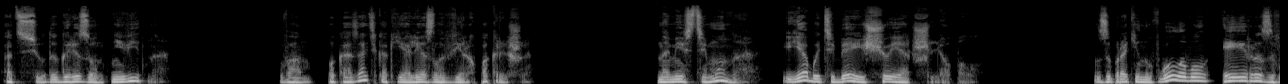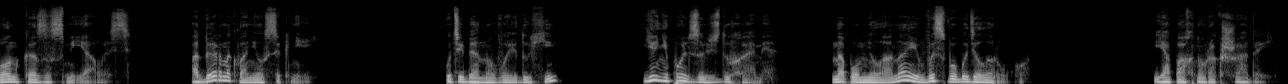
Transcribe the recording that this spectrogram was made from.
Отсюда горизонт не видно. Вам показать, как я лезла вверх по крыше? На месте Муна я бы тебя еще и отшлепал. Запрокинув голову, Эйра звонко засмеялась. Адер наклонился к ней. «У тебя новые духи?» «Я не пользуюсь духами», — напомнила она и высвободила руку. «Я пахну Ракшадой».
